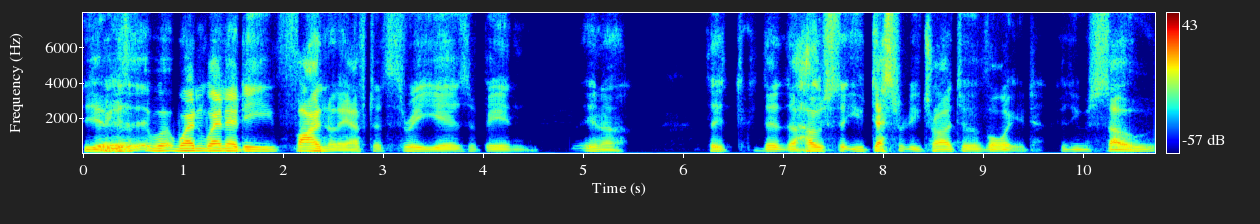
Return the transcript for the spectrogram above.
Yeah, because it- when when Eddie finally, after three years of being, you know, the the, the host that you desperately tried to avoid because he was so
